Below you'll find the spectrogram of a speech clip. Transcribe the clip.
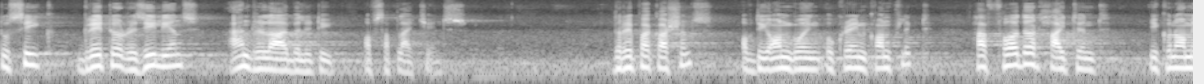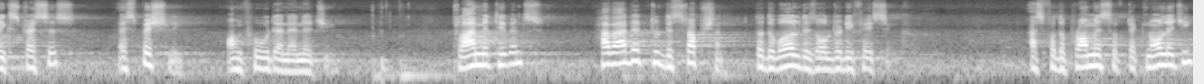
to seek greater resilience and reliability of supply chains. The repercussions of the ongoing Ukraine conflict have further heightened economic stresses, especially on food and energy. Climate events have added to disruption that the world is already facing. As for the promise of technology,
